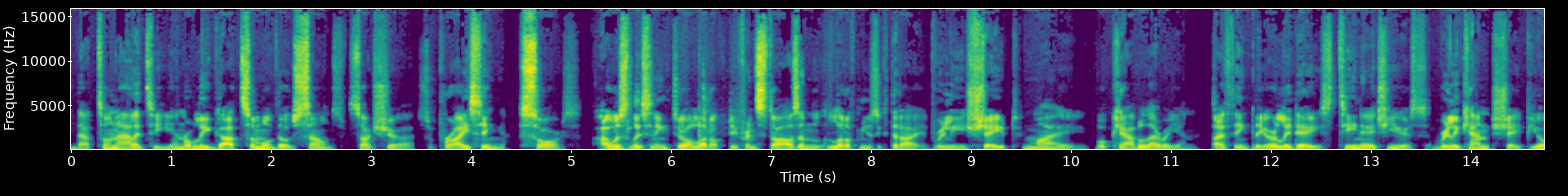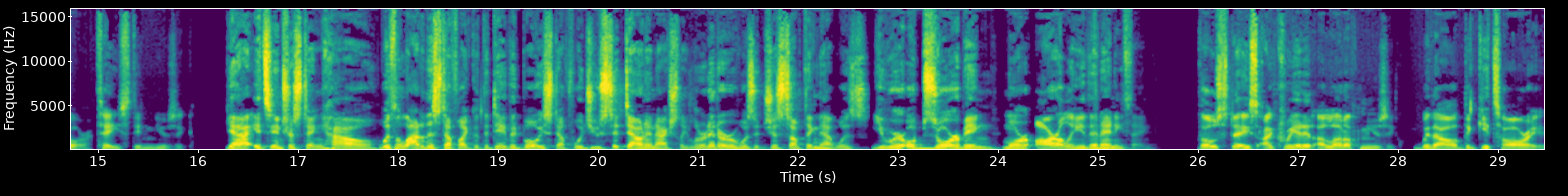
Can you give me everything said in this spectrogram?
that tonality and probably got some of those sounds such a surprising source. I was listening to a lot of different styles and a lot of music that I really shaped my vocabulary. And I think the early days, teenage years, really can shape your taste in music. Yeah, it's interesting how with a lot of the stuff, like with the David Bowie stuff, would you sit down and actually learn it, or was it just something that was you were absorbing more orally than anything? Those days, I created a lot of music without the guitar, eh,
